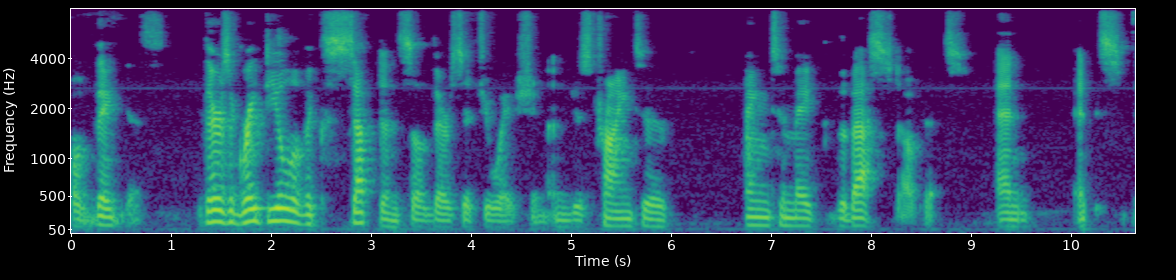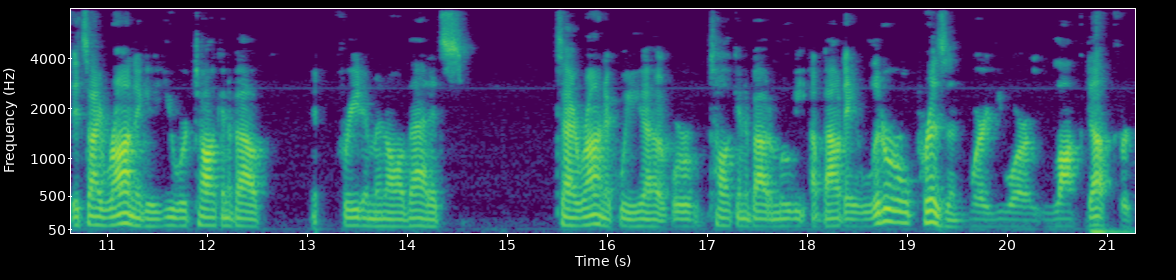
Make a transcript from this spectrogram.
Oh, they yes. There's a great deal of acceptance of their situation and just trying to trying to make the best of it. And and it's it's ironic you were talking about freedom and all that. It's it's ironic we uh, we're talking about a movie about a literal prison where you are locked up for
